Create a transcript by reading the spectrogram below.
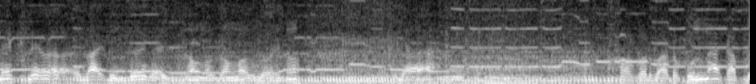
नेक्स्ट लेभल लाइट हुन्छ है जङ्गल जङ्गलको होइन पुरा सर्कट बाटो कुन्ना काप्छ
